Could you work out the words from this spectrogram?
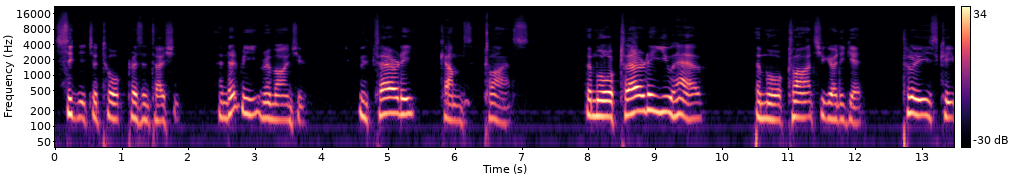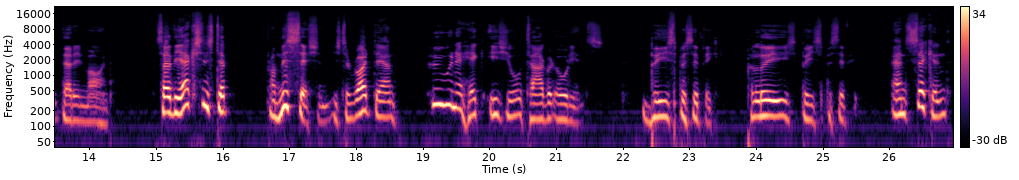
signature talk presentation. And let me remind you, with clarity comes clients. The more clarity you have, the more clients you're going to get. Please keep that in mind. So the action step from this session is to write down who in the heck is your target audience. Be specific. Please be specific. And second,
